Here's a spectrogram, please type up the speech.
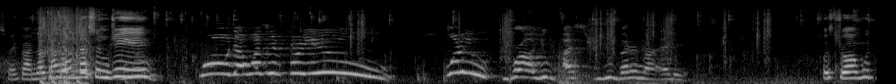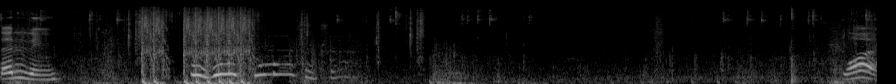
So I got nothing but an SMG. Whoa, that wasn't for you. What are you, bro? You, I, you better not edit. What's wrong with editing? Doing too much. What?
